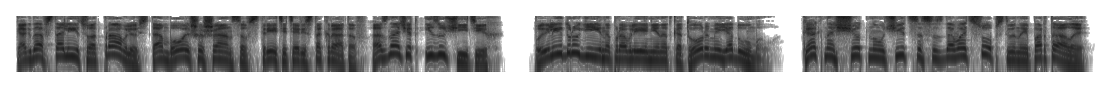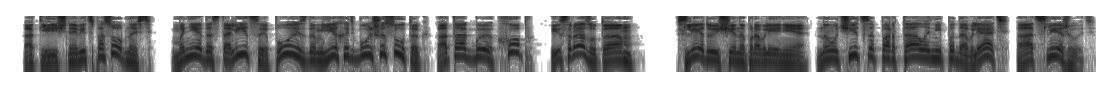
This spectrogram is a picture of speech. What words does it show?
Когда в столицу отправлюсь, там больше шансов встретить аристократов, а значит изучить их. Были и другие направления, над которыми я думал. Как насчет научиться создавать собственные порталы? Отличная ведь способность. Мне до столицы поездом ехать больше суток, а так бы хоп, и сразу там. Следующее направление – научиться порталы не подавлять, а отслеживать.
